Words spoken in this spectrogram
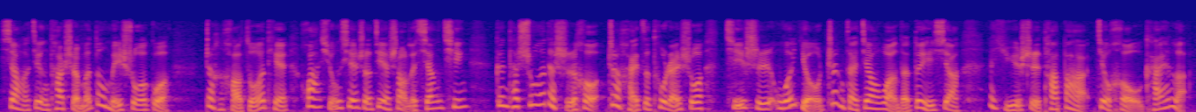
小静她什么都没说过。正好昨天花熊先生介绍了相亲，跟他说的时候，这孩子突然说：“其实我有正在交往的对象。”于是他爸就吼开了。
